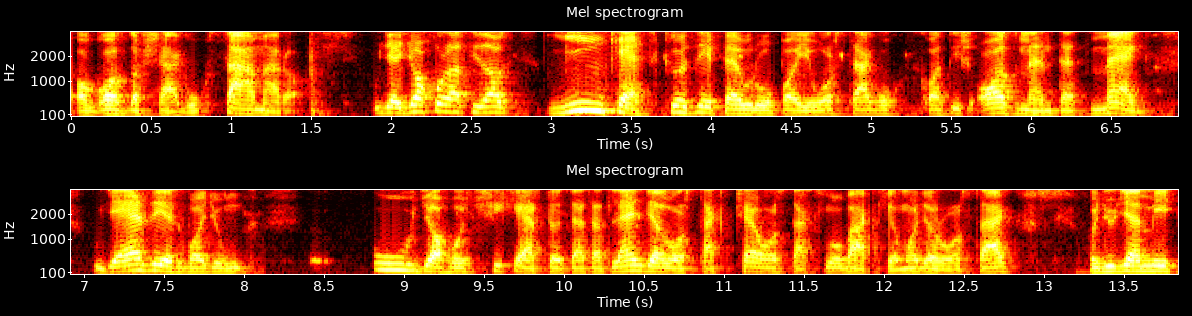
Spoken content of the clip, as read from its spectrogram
a gazdaságuk számára. Ugye gyakorlatilag minket, közép-európai országokat is az mentett meg. Ugye ezért vagyunk úgy, ahogy sikert tehát Lengyelország, Csehország, Szlovákia, Magyarország, hogy ugye mi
